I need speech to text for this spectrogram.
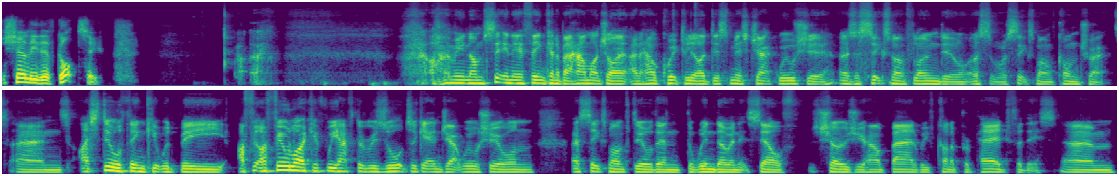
surely they've got to. I mean, I'm sitting here thinking about how much I and how quickly I dismissed Jack Wilshere as a six month loan deal or a six month contract. And I still think it would be, I feel, I feel like if we have to resort to getting Jack Wilshere on a six month deal, then the window in itself shows you how bad we've kind of prepared for this. Um,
